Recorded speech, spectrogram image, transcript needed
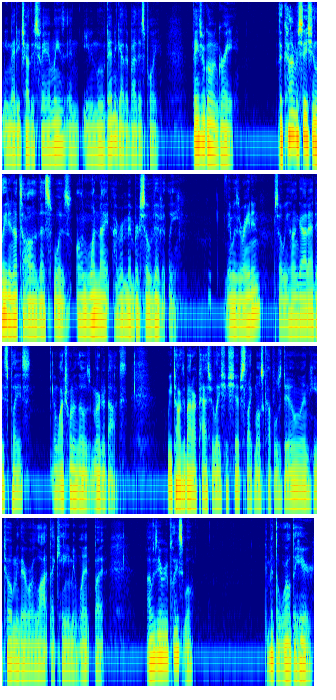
We met each other's families and even moved in together by this point. Things were going great. The conversation leading up to all of this was on one night I remember so vividly. It was raining, so we hung out at his place and watched one of those murder docs. We talked about our past relationships like most couples do, and he told me there were a lot that came and went, but I was irreplaceable. It meant the world to hear.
